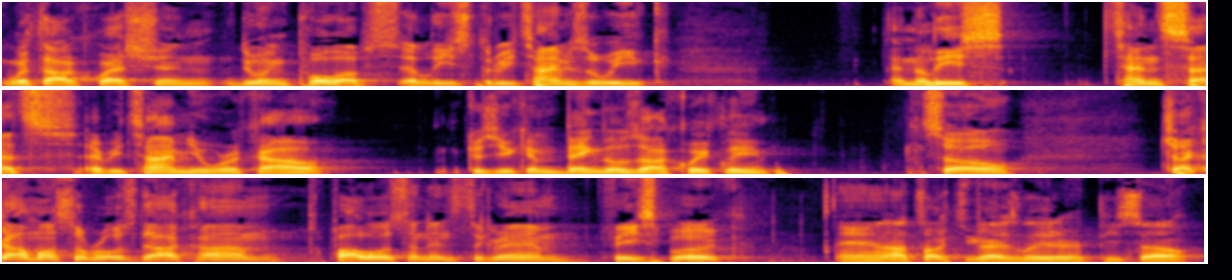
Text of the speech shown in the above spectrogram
without question, doing pull ups at least three times a week and at least 10 sets every time you work out because you can bang those out quickly. So, check out musclerose.com, follow us on Instagram, Facebook, and I'll talk to you guys later. Peace out.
